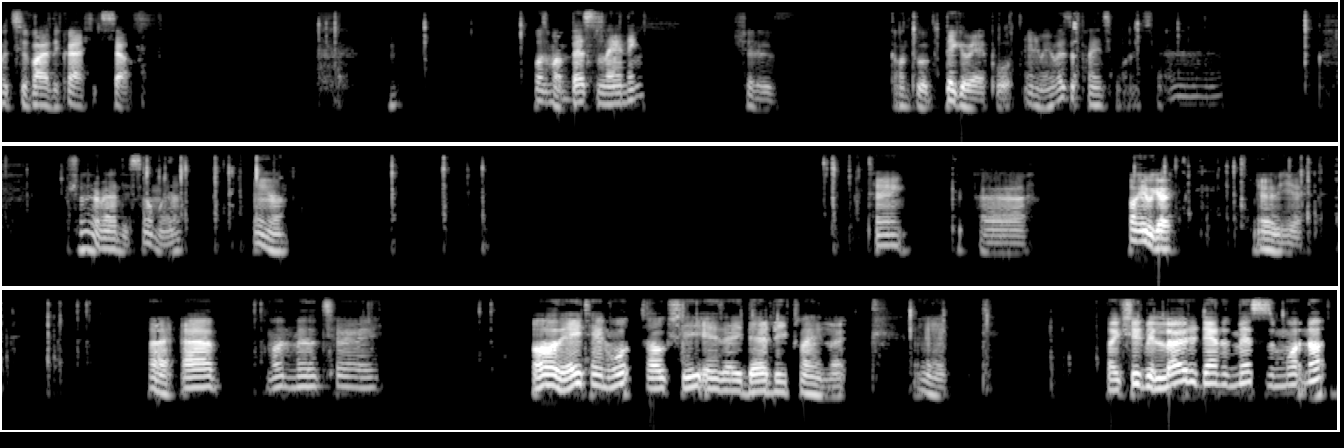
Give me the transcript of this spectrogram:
would survive the crash itself. Wasn't my best landing. Should have gone to a bigger airport. Anyway, where's the plane spawners? Uh, I'm around here somewhere. Hang on. Tank. Uh, oh, here we go. Over here. Alright, um, one military. Oh, the A-10 Warthog, she is a deadly plane, like, yeah. Like, she'd be loaded down with missiles and whatnot.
